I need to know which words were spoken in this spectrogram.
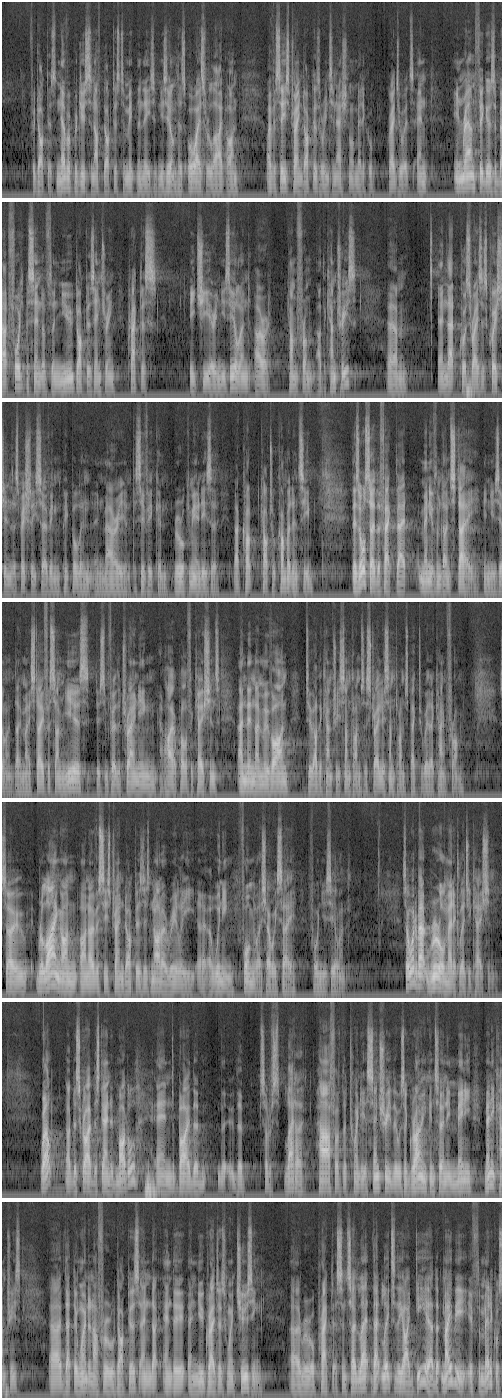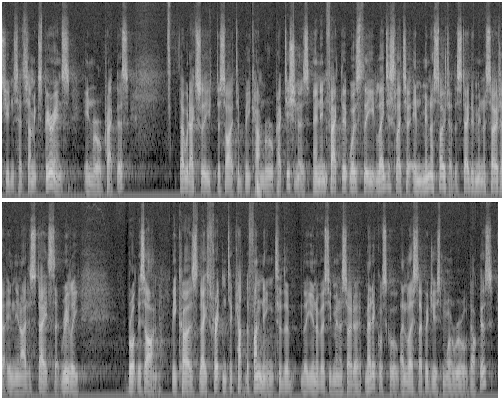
for doctors, never produced enough doctors to meet the needs of New Zealand, has always relied on overseas trained doctors or international medical graduates. And in round figures, about 40% of the new doctors entering practice each year in New Zealand are, come from other countries. Um, and that, of course, raises questions, especially serving people in, in Maori and Pacific and rural communities uh, about cultural competency. There's also the fact that many of them don't stay in New Zealand. They may stay for some years, do some further training, higher qualifications, and then they move on to other countries, sometimes Australia, sometimes back to where they came from. So relying on, on overseas trained doctors is not a really a, a winning formula, shall we say, for New Zealand. So what about rural medical education? Well, I've described the standard model, and by the, the, the, sort of latter half of the 20th century, there was a growing concern in many, many countries uh, that there weren't enough rural doctors and, uh, and, the, and new graduates weren't choosing uh, rural practice. And so that led to the idea that maybe if the medical students had some experience in rural practice, they would actually decide to become rural practitioners. And in fact, it was the legislature in Minnesota, the state of Minnesota in the United States, that really brought this on. Because they threatened to cut the funding to the, the University of Minnesota Medical School unless they produced more rural doctors.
